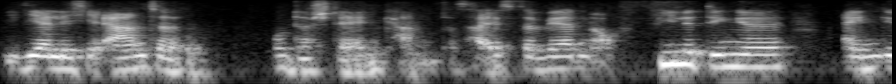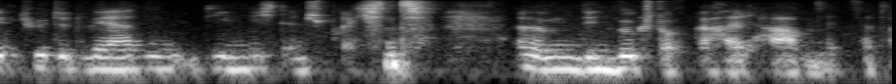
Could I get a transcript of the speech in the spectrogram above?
jährliche Ernte unterstellen kann. Das heißt, da werden auch viele Dinge eingetütet werden, die nicht entsprechend ähm, den Wirkstoffgehalt haben etc.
